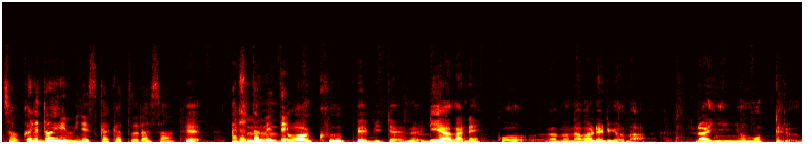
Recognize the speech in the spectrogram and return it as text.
そうこれどういう意味ですか勝浦さん。で改めて。はクーペみたいなリアがねこうあの流れるようなラインを持ってる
